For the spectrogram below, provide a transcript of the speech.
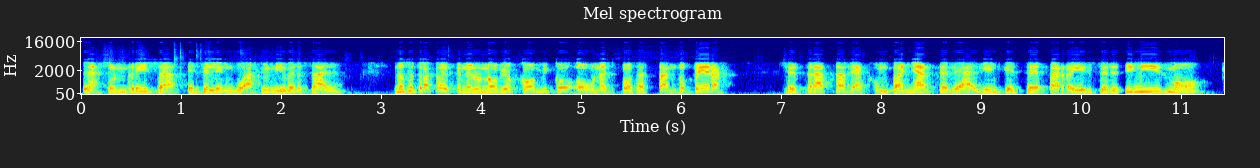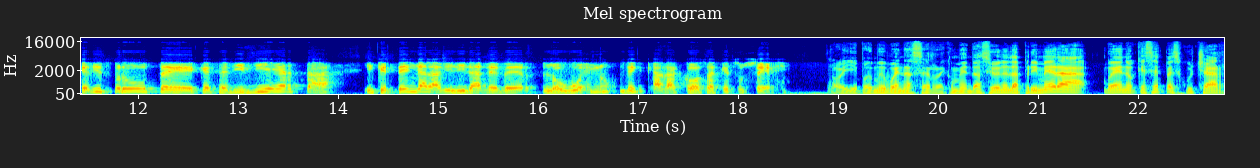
la sonrisa es el lenguaje universal. No se trata de tener un novio cómico o una esposa pera. Se trata de acompañarte de alguien que sepa reírse de sí mismo, que disfrute, que se divierta y que tenga la habilidad de ver lo bueno de cada cosa que sucede. Oye, pues muy buenas eh, recomendaciones. La primera, bueno, que sepa escuchar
